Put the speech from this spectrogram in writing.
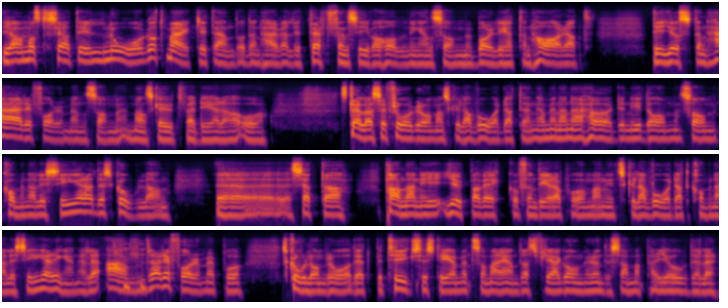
jag måste säga att det är något märkligt ändå, den här väldigt defensiva hållningen som borgerligheten har. Att det är just den här reformen som man ska utvärdera och ställa sig frågor om man skulle ha vårdat den. Jag menar, när hörde ni dem som kommunaliserade skolan eh, sätta pannan i djupa veck och fundera på om man inte skulle ha vårdat kommunaliseringen eller andra reformer på skolområdet, betygssystemet som har ändrats flera gånger under samma period eller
